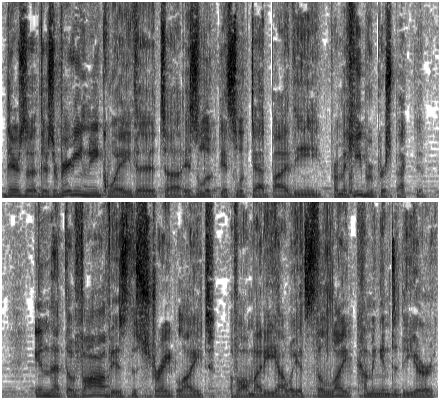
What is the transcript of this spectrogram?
there's a there's a very unique way that uh, is looked it's looked at by the from a Hebrew perspective, in that the Vav is the straight light of Almighty Yahweh. It's the light coming into the earth.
